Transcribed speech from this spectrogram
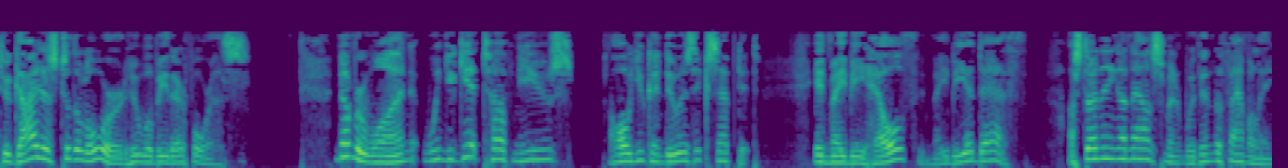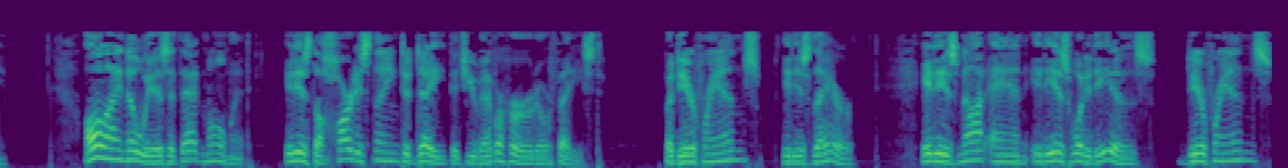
to guide us to the Lord who will be there for us. Number one, when you get tough news, all you can do is accept it. It may be health, it may be a death, a stunning announcement within the family. All I know is at that moment, it is the hardest thing to date that you've ever heard or faced. But dear friends, it is there. It is not an it is what it is. Dear friends,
